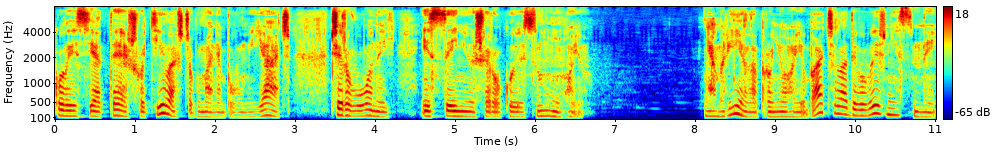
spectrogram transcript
Колись я теж хотіла, щоб у мене був м'яч, червоний із синьою широкою смугою. Я мріяла про нього і бачила дивовижні сни.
